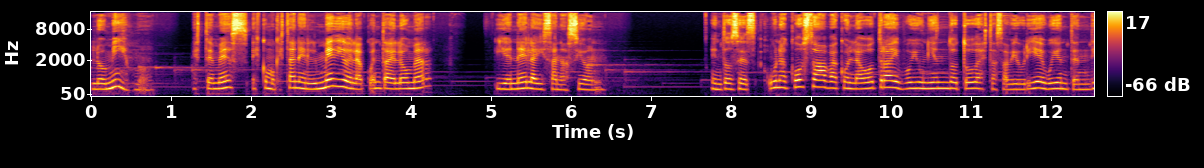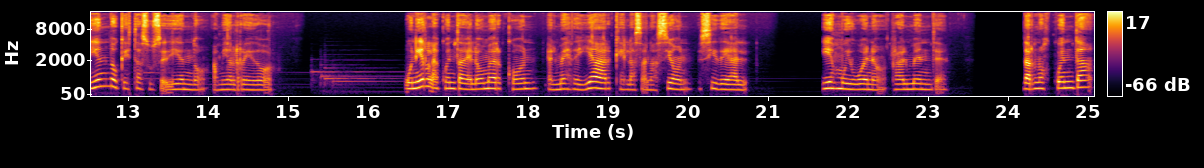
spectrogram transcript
lo mismo. Este mes es como que está en el medio de la cuenta del Homer y en él hay sanación. Entonces, una cosa va con la otra y voy uniendo toda esta sabiduría y voy entendiendo qué está sucediendo a mi alrededor. Unir la cuenta del Homer con el mes de Iyar, que es la sanación, es ideal. Y es muy bueno, realmente. Darnos cuenta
